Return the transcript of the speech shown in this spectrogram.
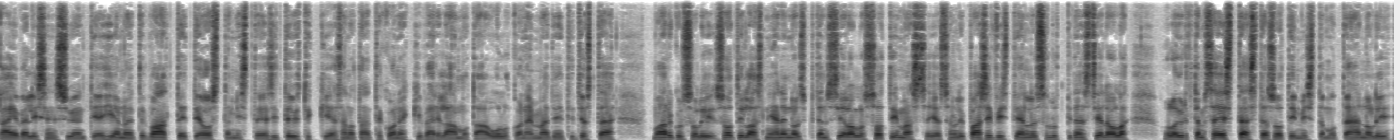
päivällisen syöntiä, hienoiden vaatteiden ostamista ja sitten yhtäkkiä sanotaan, että konekivärillä ammutaan ulkona. Mä tiedän, että jos tämä Markus oli sotilas, niin hänen olisi pitänyt siellä olla sotimassa. Jos hän oli pasifisti, hän olisi ollut pitänyt siellä olla, olla yrittämässä estää sitä sotimista, mutta hän oli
